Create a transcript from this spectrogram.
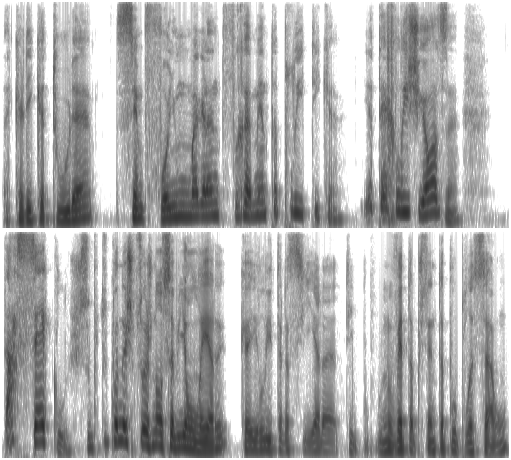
A caricatura sempre foi uma grande ferramenta política e até religiosa. Há séculos, sobretudo quando as pessoas não sabiam ler, que a iliteracia era tipo 90% da população,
